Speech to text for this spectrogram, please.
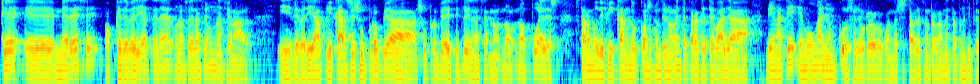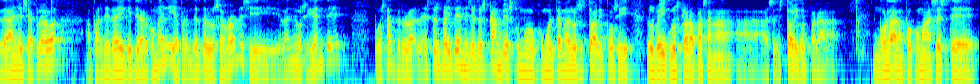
que eh, merece o que debería tener una federación nacional y debería aplicarse su propia, su propia disciplina. Es decir, no, no, no puedes estar modificando cosas continuamente para que te vaya bien a ti en un año en curso. Yo creo que cuando se establece un reglamento a principio de año y se aprueba, a partir de ahí hay que tirar con él y aprender de los errores y el año siguiente pues está, pero estos vaivenes, estos cambios como, como el tema de los históricos y los vehículos que ahora pasan a, ser históricos para engordar un poco más este,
